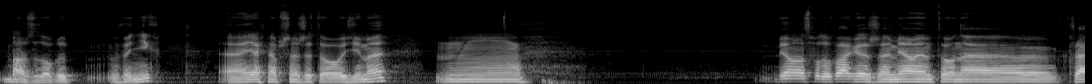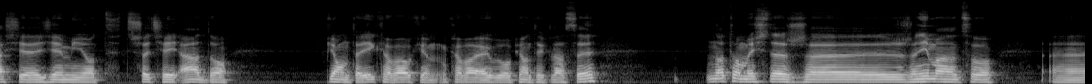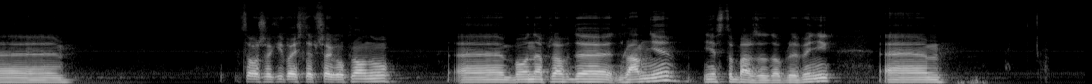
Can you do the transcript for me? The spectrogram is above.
bardzo dobry wynik, e, jak na przężyto zimę. Mm, Biorąc pod uwagę, że miałem to na klasie ziemi od trzeciej A do piątej, kawałkiem, kawałek było piątej klasy, no to myślę, że, że nie ma co, e, co oczekiwać lepszego klonu, e, bo naprawdę dla mnie jest to bardzo dobry wynik. E,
